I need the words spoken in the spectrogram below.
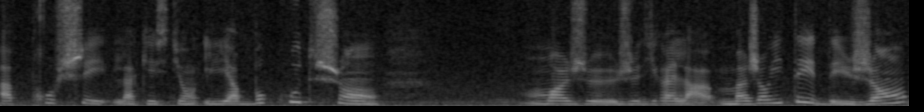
approché la question. Il y a beaucoup de champs moi je, dirais la majorité des gens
